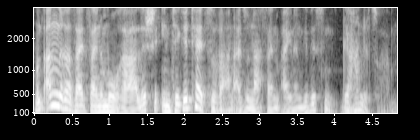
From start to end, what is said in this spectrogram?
und andererseits seine moralische Integrität zu wahren, also nach seinem eigenen Gewissen gehandelt zu haben.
